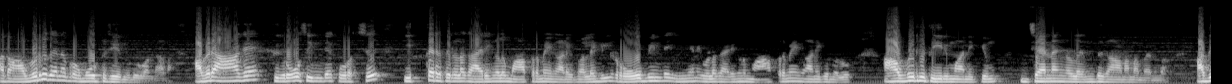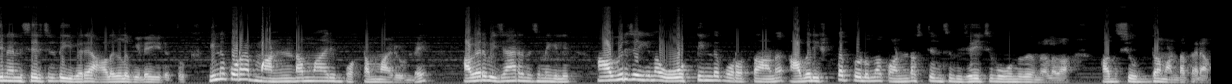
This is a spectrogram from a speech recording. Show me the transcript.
അത് അവർ തന്നെ പ്രൊമോട്ട് ചെയ്യുന്നത് കൊണ്ടാണ്. അവരാകെ ഫിറോസിന്റെ കുറച്ച് ഇത്തരത്തിലുള്ള കാര്യങ്ങൾ മാത്രമേ കാണിക്കുന്നുള്ളൂ. അല്ലെങ്കിൽ റോബിന്റെ ഇങ്ങനെയുള്ള കാര്യങ്ങൾ മാത്രമേ കാണിക്കുന്നുള്ളൂ. അവർ തീരുമാനിക്കും ജനങ്ങൾ എന്ത് കാണണമെന്ന്. അതിനനുസരിച്ചിട്ട് ഇവരെ ആളുകൾ വിലയിരുത്തും. പിന്നെ കുറേ മണ്ടന്മാരും പൊട്ടന്മാരും ഉണ്ട്. അവരെ വിചാരം എന്ന് വെച്ചിട്ടുണ്ടെങ്കിൽ അവർ ചെയ്യുന്ന വോട്ടിന്റെ പുറത്താണ് അവരിഷ്ടപ്പെടുന്ന കോണ്ടസ്റ്റൻസ് വിജയിച്ചു പോകുന്നത് എന്നുള്ളതാണ് അത് ശുദ്ധ മണ്ടത്തരാം.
